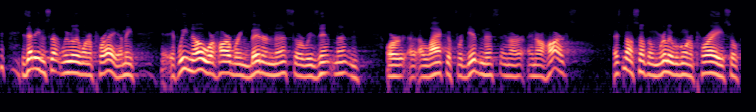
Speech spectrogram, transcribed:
Is that even something we really want to pray? I mean, if we know we're harboring bitterness or resentment and, or a, lack of forgiveness in our, in our hearts, that's not something really we're going to pray. So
